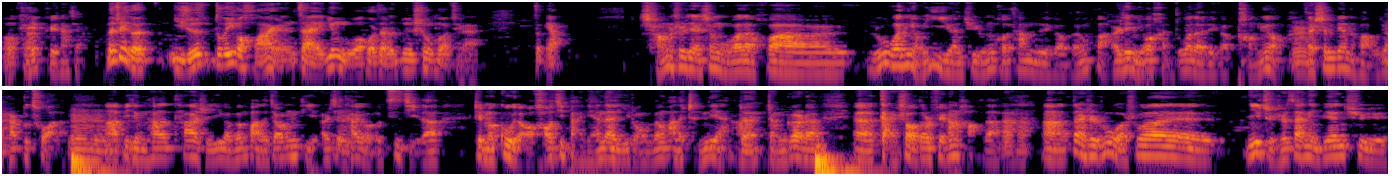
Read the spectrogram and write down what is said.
啊，OK。可以拿下。那这个你觉得作为一个华人在英国或者在伦敦生活起来怎么样？长时间生活的话，如果你有意愿去融合他们这个文化，而且你有很多的这个朋友嗯在身边的话，我觉得还是不错的。嗯啊，毕竟它它是一个文化的交融地，而且它有自己的这么固有好几百年的一种文化的沉淀啊，对整个的呃感受都是非常好的啊哈，啊。但是如果说你只是在那边去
